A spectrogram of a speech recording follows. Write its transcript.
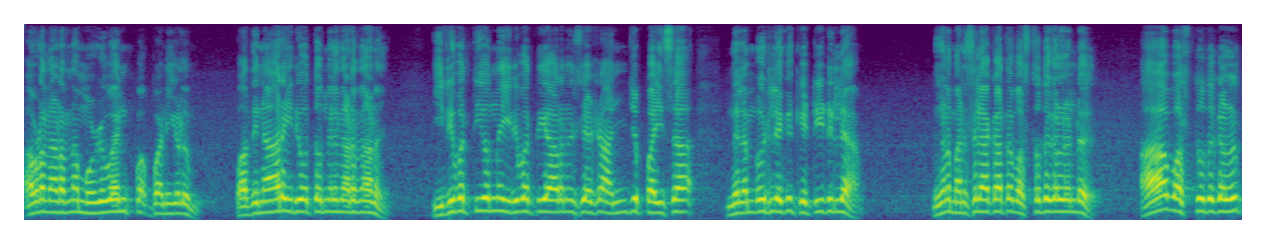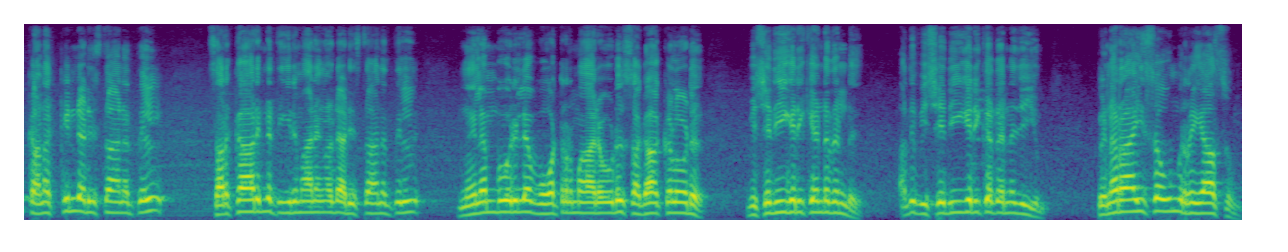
അവിടെ നടന്ന മുഴുവൻ പണികളും പതിനാറ് ഇരുപത്തൊന്നിൽ നടന്നാണ്. ഇരുപത്തിയൊന്ന് ഇരുപത്തിയാറിന് ശേഷം അഞ്ച് പൈസ നിലമ്പൂരിലേക്ക് കിട്ടിയിട്ടില്ല. നിങ്ങൾ മനസ്സിലാക്കാത്ത വസ്തുതകളുണ്ട്. ആ വസ്തുതകൾ കണക്കിന്റെ അടിസ്ഥാനത്തിൽ സർക്കാരിന്റെ തീരുമാനങ്ങളുടെ അടിസ്ഥാനത്തിൽ നിലമ്പൂരിലെ വോട്ടർമാരോട് സഖാക്കളോട് വിശദീകരിക്കേണ്ടതുണ്ട്. അത് വിശദീകരിക്കുക തന്നെ ചെയ്യും. പിണറായിസവും റിയാസും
